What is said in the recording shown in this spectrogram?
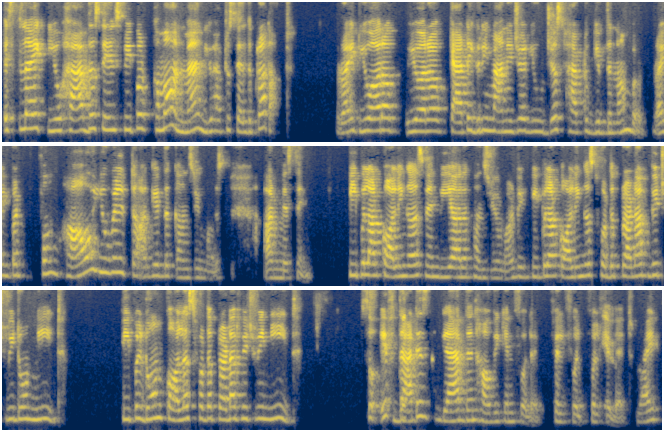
It's like you have the salespeople come on man you have to sell the product right? You are a you are a category manager. You just have to give the number right? But from how you will target the consumers are missing. People are calling us when we are a consumer. People are calling us for the product which we don't need. People don't call us for the product which we need. So if that is the gap then how we can fill it fill, fill, fulfill it right?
